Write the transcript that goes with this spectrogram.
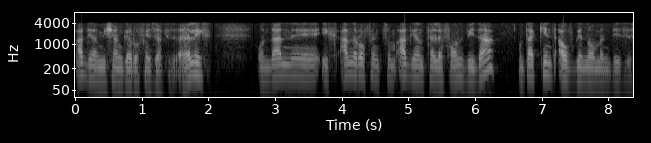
Adrian mich angerufen. Ich sage, ehrlich? Und dann äh, ich anrufen zum Adrian Telefon wieder und da Kind aufgenommen dieses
